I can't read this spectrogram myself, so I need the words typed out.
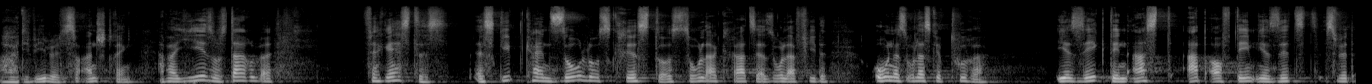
Oh, die Bibel ist so anstrengend. Aber Jesus, darüber, vergesst es. Es gibt kein Solus Christus, sola gratia, sola fide, ohne sola scriptura. Ihr sägt den Ast ab, auf dem ihr sitzt. Es wird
